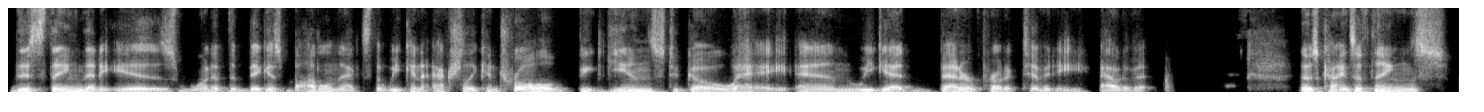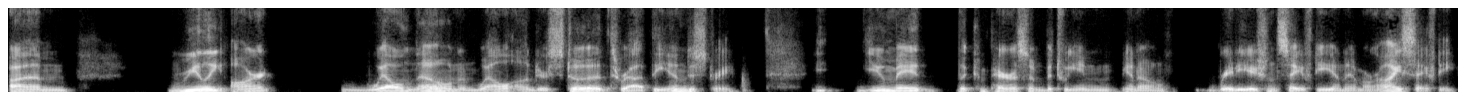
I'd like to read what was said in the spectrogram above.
this thing that is one of the biggest bottlenecks that we can actually control begins to go away and we get better productivity out of it. Those kinds of things um, really aren't well known and well understood throughout the industry. You made the comparison between, you know, radiation safety and MRI safety.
